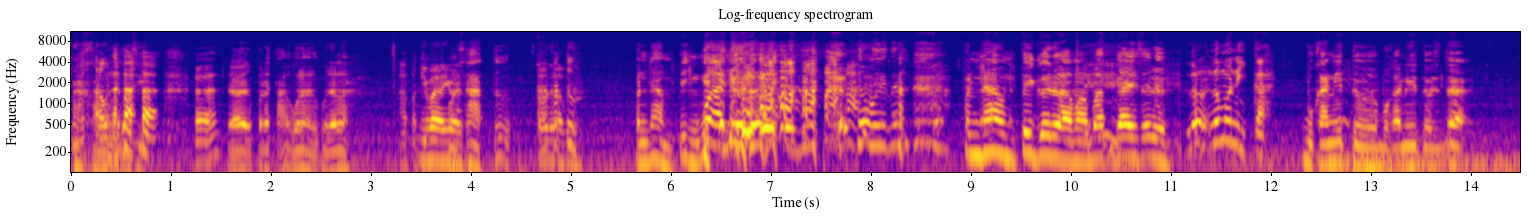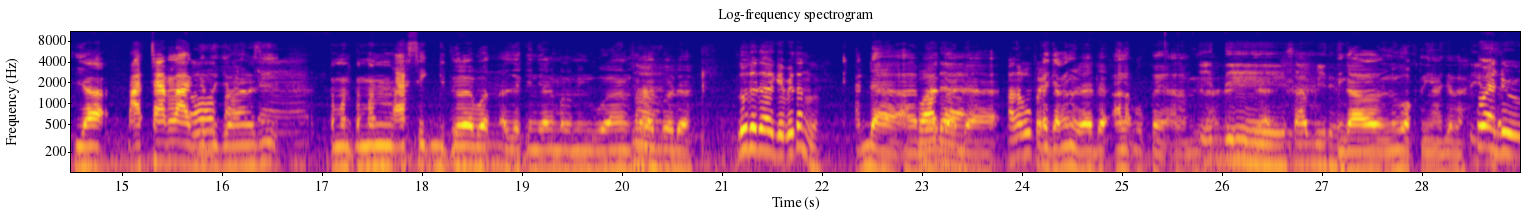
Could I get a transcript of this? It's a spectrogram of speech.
Ah, tahun depan sih, ya pada tahu lah, pada lah. apa tuh? Gimana gimana? Satu, apa tuh? Pendamping. waduh. Gitu pendamping gue udah lama banget guys, aduh. lu lu mau nikah? Bukan itu, bukan itu. Maksudnya ya pacar lah Oh, gitu gimana pacar. sih? Teman-teman asik gitu lah buat ajakin jalan malam mingguan. Soalnya Nah. gue udah lu udah ada gebetan lu ada oh alhamdulillah ada. udah ada. Anak UP pegangan udah ada anak UP alhamdulillah ada Idi, sabi tuh. tinggal nunggu waktunya aja lah. Waduh.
